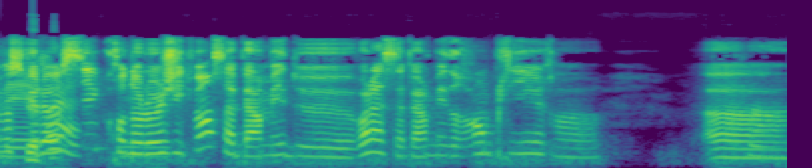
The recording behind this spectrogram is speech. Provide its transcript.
parce Mais que là ouais. aussi, chronologiquement, ça permet de, voilà, ça permet de remplir, euh, euh,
